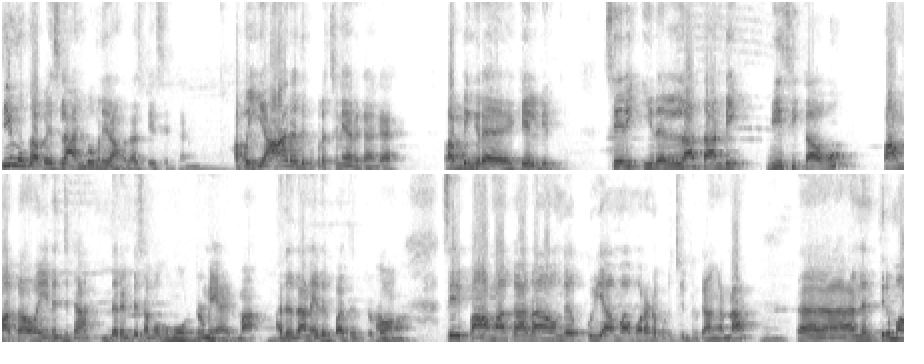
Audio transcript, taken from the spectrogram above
திமுக பேசல அன்புமணி ராமதாஸ் பேசியிருக்காங்க அப்ப யார் அதுக்கு பிரச்சனையா இருக்காங்க அப்படிங்கிற கேள்வி இருக்கு. சரி இதெல்லாம் தாண்டி விசிகாவும் பாமகவும் இணைஞ்சிட்டா இந்த ரெண்டு சமூகமும் ஒற்றுமையாயிடுமா? அதுதான் எதிர்பார்த்துட்டு இருக்கோம். சரி பாமக தான் அவங்க புரியாம முரண்டு பிடிச்சிட்டு இருக்காங்கன்னா திருமா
